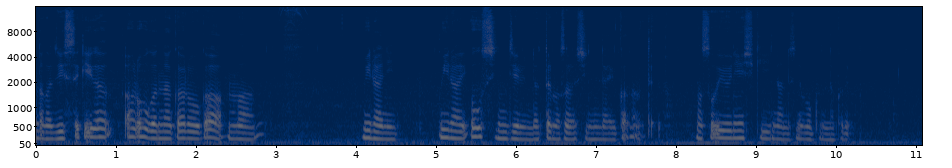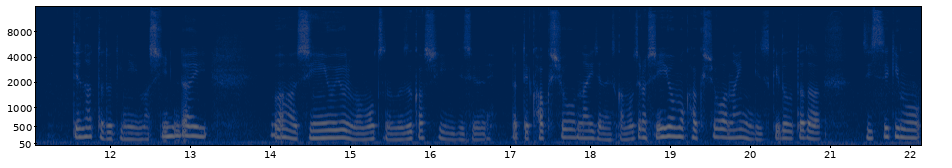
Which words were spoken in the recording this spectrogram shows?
だから実績があろうがなかろうが、まあ、未来に未来を信じるんだったら、まあ、それは信頼かなみたいな。まあ、そういう認識なんですね僕の中で。ってなった時に、まあ、信頼は信用よりも持つの難しいですよね。だって確証ないじゃないですかもちろん信用も確証はないんですけどただ実績も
